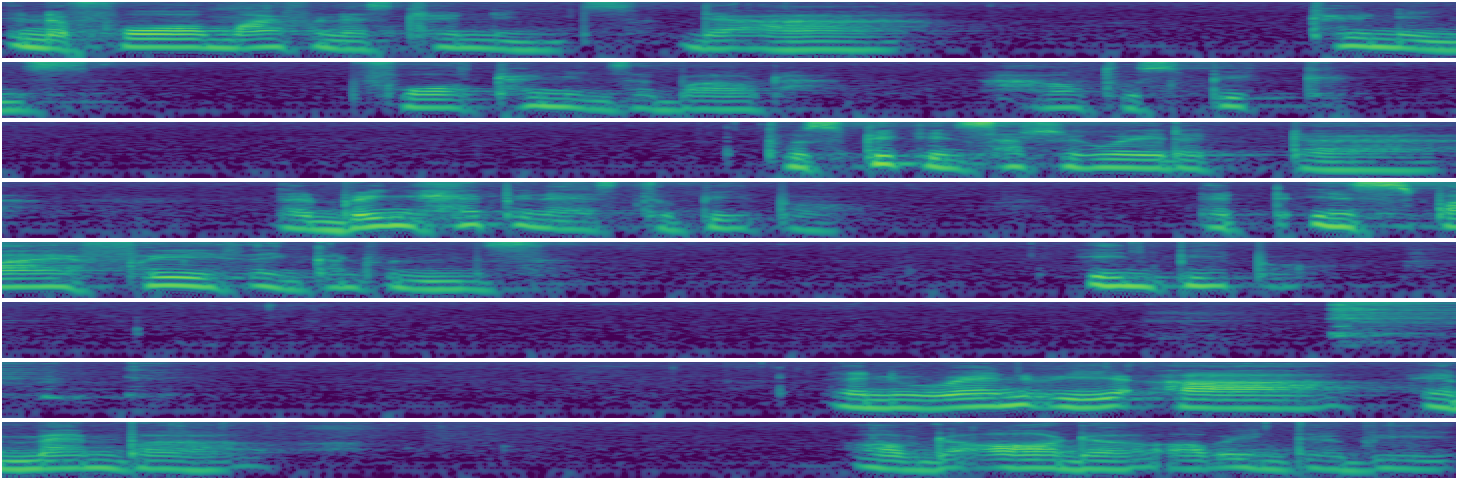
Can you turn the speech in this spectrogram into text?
In the four mindfulness trainings, there are trainings, four trainings about how to speak. To speak in such a way that, uh, that bring happiness to people, that inspire faith and confidence in people. And when we are a member of the order of interbeing,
